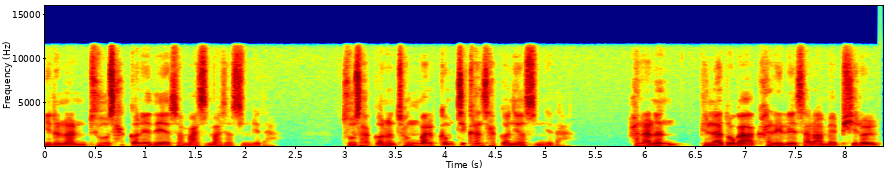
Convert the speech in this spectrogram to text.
일어난 두 사건에 대해서 말씀하셨습니다. 두 사건은 정말 끔찍한 사건이었습니다. 하나는 빌라도가 갈릴리 사람의 피를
